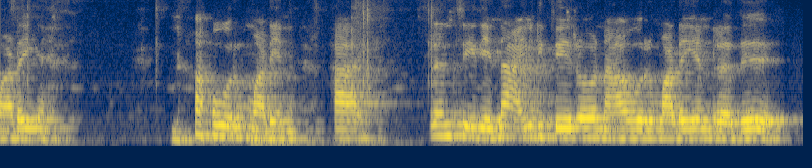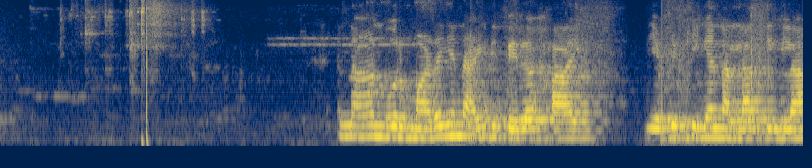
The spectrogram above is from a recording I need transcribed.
மடையன். நான் ஒரு மடையன். ஹாய் ஃப்ரெண்ட்ஸ் இது என்ன ஐடி பேரோ? நான் ஒரு மடையன்றது. நான் ஒரு மடையன் ஐடி பேரோ? ஹாய் எப்படி இருக்கீங்க? நல்லா இருக்கீங்களா?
